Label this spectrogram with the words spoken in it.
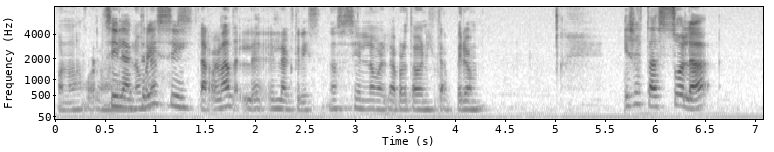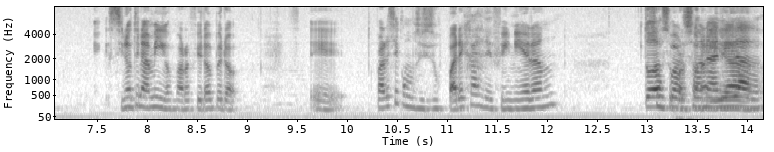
Bueno, no me acuerdo. Sí, la nombre. actriz, sí. La Renata es la actriz, no sé si el nombre la protagonista, pero ella está sola, si no tiene amigos me refiero, pero eh, parece como si sus parejas definieran toda Su su, personalidad,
